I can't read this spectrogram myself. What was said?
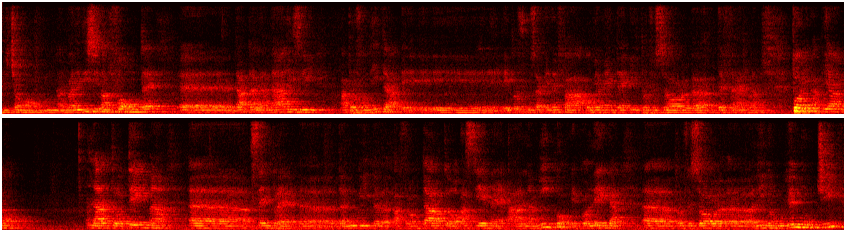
diciamo, una validissima fonte eh, data l'analisi approfondita e, e, profusa che ne fa ovviamente il professor eh, De Ferra. Poi abbiamo l'altro tema eh, sempre eh, da lui eh, affrontato assieme all'amico e collega eh, professor eh, Lino Guglielmucci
